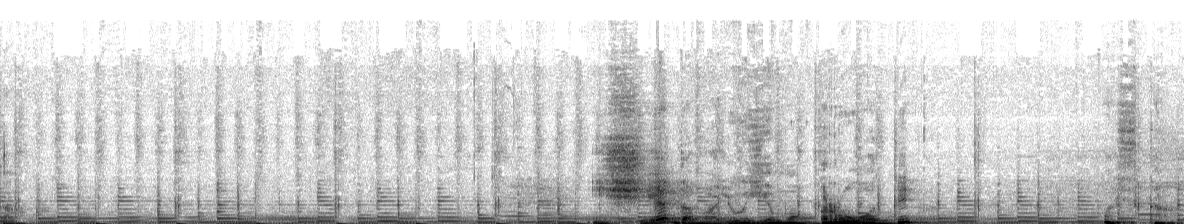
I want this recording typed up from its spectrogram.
так. І ще домалюємо ротик. Ось так.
